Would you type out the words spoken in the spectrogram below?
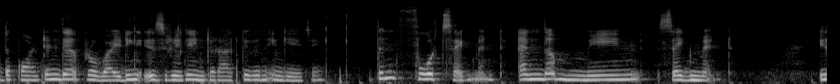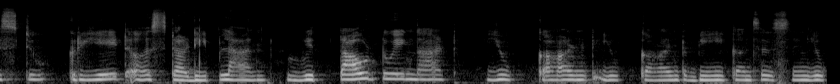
the content they are providing is really interactive and engaging. Then fourth segment and the main segment is to create a study plan. Without doing that you can't you can't be consistent you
